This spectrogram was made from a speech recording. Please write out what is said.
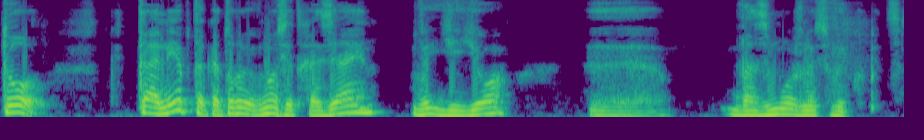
то, та лепта, которую вносит хозяин в ее э, возможность выкупиться.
